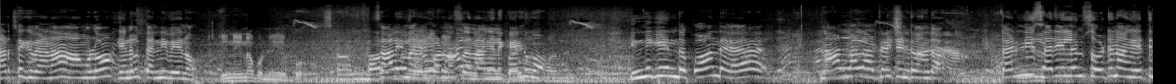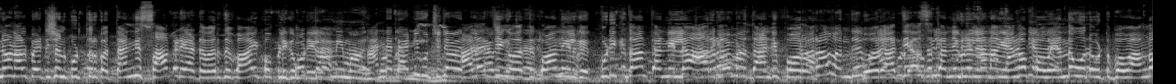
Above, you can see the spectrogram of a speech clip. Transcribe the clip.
நடத்துக்கு வேணாம். அவங்களும் எங்களுக்கு தண்ணி வேணும். இன்னும் என்ன பண்ணுவீங்க இப்போ? சாலை மறியல் பண்ணோம் சார் நாங்கள் இன்னைக்கு. இன்னைக்கு இந்த குழந்தை நாலு நாள் அட்மிஷன் வந்தா. தண்ணி சரியில்லைன்னு சொல்லிட்டு நாங்க எத்தனையோ நாள் பெட்டிஷன் கொடுத்துருக்கோம். தண்ணி சாக்கடையாட்ட வருது. வாய் கொப்பளிக்க முடியல. அந்த தண்ணி குடிச்சிட்டு அலர்ஜிங்க வருது. குழந்தைங்களுக்கு குடிக்க தான் தண்ணி இல்ல. ஆறு கிலோமீட்டர் தாண்டி போறோம். வந்து ஒரு அத்தியாவசிய தண்ணி கூட இல்ல நாங்க எங்க போவோம்? எந்த ஊரை விட்டு போவோம்? அங்க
